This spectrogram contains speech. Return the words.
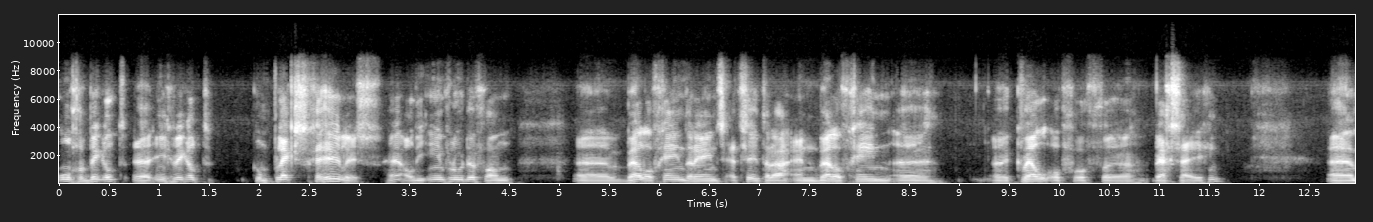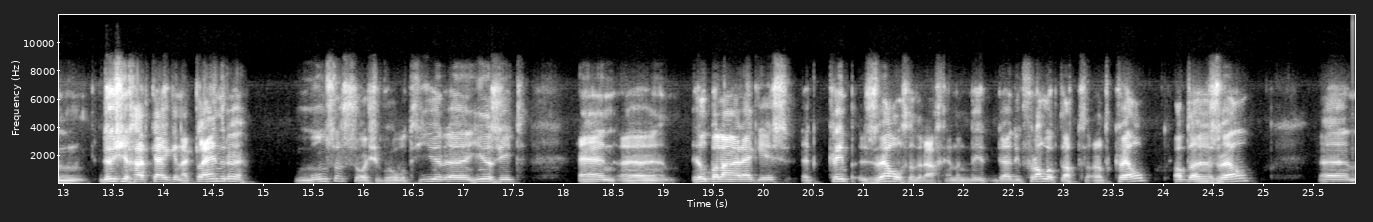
ongewikkeld, uh, ingewikkeld complex geheel is. Al die invloeden van wel of geen drains, et cetera, en wel of geen kwel of, of wegzijging. Um, dus je gaat kijken naar kleinere monsters, zoals je bijvoorbeeld hier, hier ziet. En uh, heel belangrijk is het krimp-zwelgedrag. En dan duid ik vooral op dat, dat kwel, op dat zwel. Uh,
